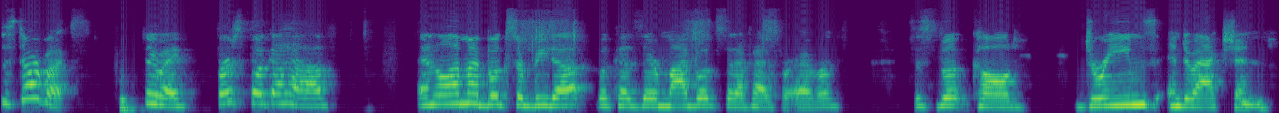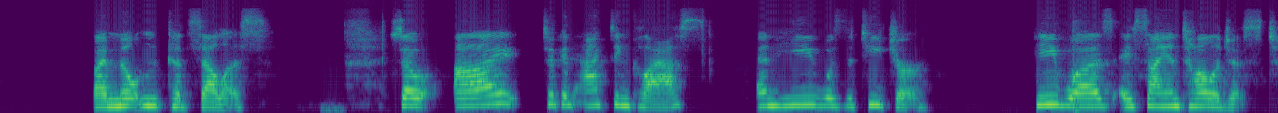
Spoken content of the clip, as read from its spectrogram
The Starbucks. Anyway, first book I have, and a lot of my books are beat up because they're my books that I've had forever. This book called Dreams into Action by Milton Katselas. So I took an acting class and he was the teacher. He was a Scientologist.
